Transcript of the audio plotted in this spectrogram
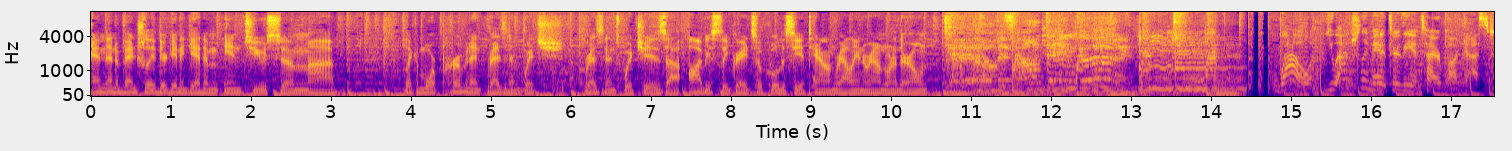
And then eventually they're going to get him into some. Uh, like a more permanent resident, which residence, which is uh, obviously great. So cool to see a town rallying around one of their own. Wow, you actually made it through the entire podcast.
